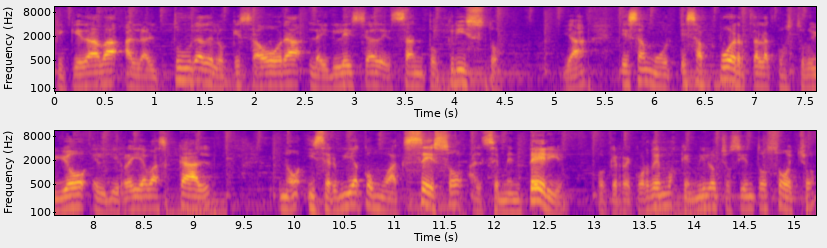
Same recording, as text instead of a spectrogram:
que quedaba a la altura de lo que es ahora la iglesia del Santo Cristo. ¿ya? Esa, esa puerta la construyó el virrey Abascal ¿no? y servía como acceso al cementerio, porque recordemos que en 1808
